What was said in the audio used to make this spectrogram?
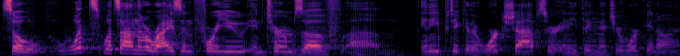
so what's what's on the horizon for you in terms of um, any particular workshops or anything that you're working on?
